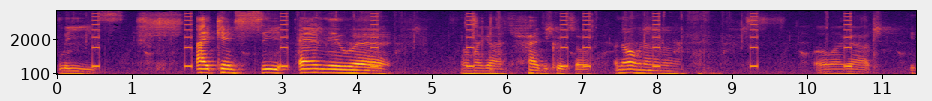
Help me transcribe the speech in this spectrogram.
please I can see anywhere. Oh my god, hide the cursor. No, no, no, no. Oh my god. Are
